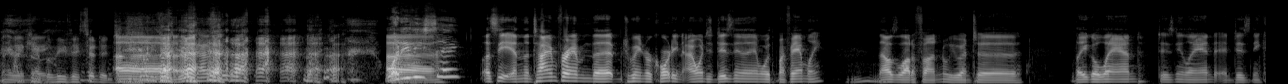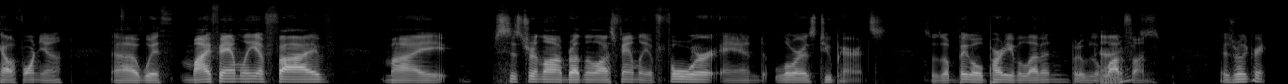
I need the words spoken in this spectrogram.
I Maybe, can't maybe. believe they said it. What did he Uh, say? Let's see. In the time frame that between recording, I went to Disneyland with my family. That was a lot of fun. We went to Legoland, Disneyland, and Disney California uh, with my family of five, my sister-in-law and brother-in-law's family of four, and Laura's two parents. So it was a big old party of eleven, but it was a lot of fun. Nice. It was really great.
